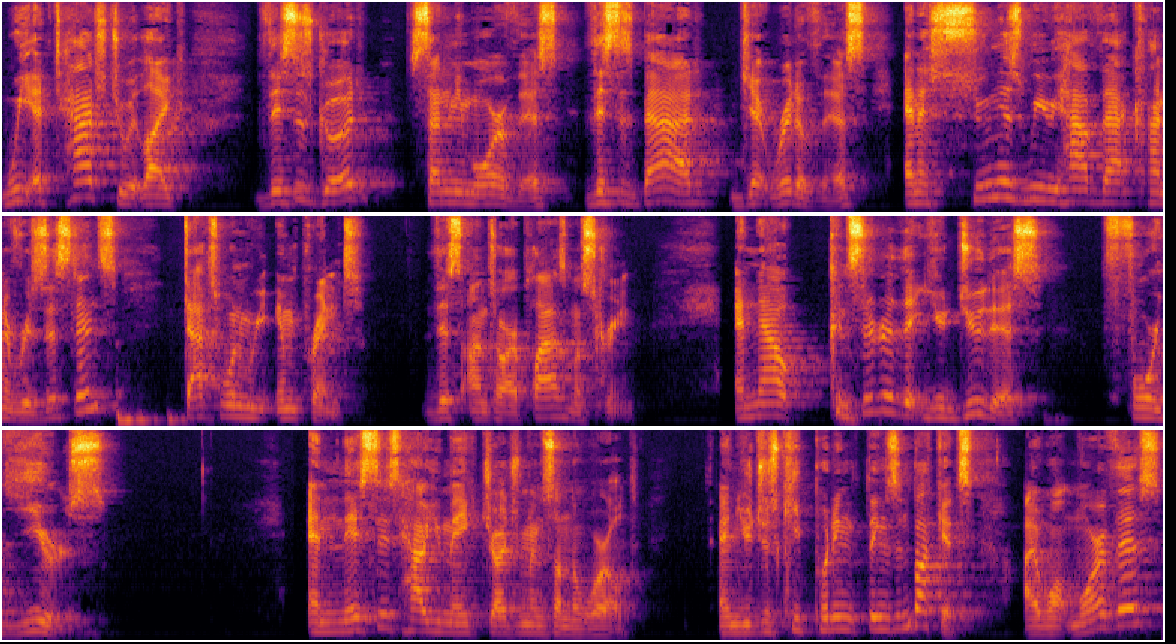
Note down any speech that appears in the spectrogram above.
We attach to it like, this is good, send me more of this. This is bad, get rid of this. And as soon as we have that kind of resistance, that's when we imprint this onto our plasma screen. And now consider that you do this for years. And this is how you make judgments on the world. And you just keep putting things in buckets. I want more of this.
